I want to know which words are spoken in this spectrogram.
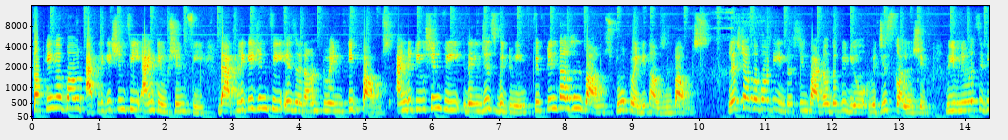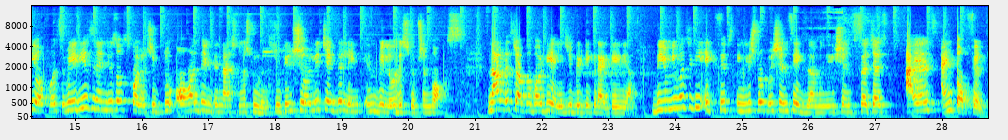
Talking about application fee and tuition fee, the application fee is around 20 pounds and the tuition fee ranges between 15,000 pounds to 20,000 pounds. Let's talk about the interesting part of the video which is scholarship. The university offers various ranges of scholarship to all the international students. You can surely check the link in below description box. Now let's talk about the eligibility criteria. The university accepts English proficiency examinations such as IELTS and TOEFL.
